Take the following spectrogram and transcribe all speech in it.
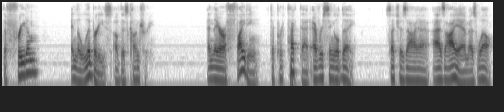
the freedom and the liberties of this country. And they are fighting to protect that every single day such as I as I am as well.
